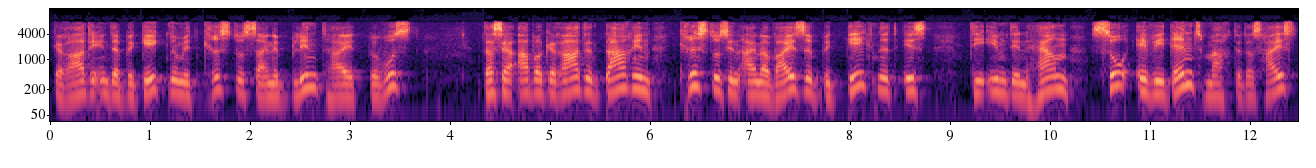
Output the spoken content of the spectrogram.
gerade in der Begegnung mit Christus seine Blindheit bewusst, dass er aber gerade darin Christus in einer Weise begegnet ist, die ihm den Herrn so evident machte, das heißt,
